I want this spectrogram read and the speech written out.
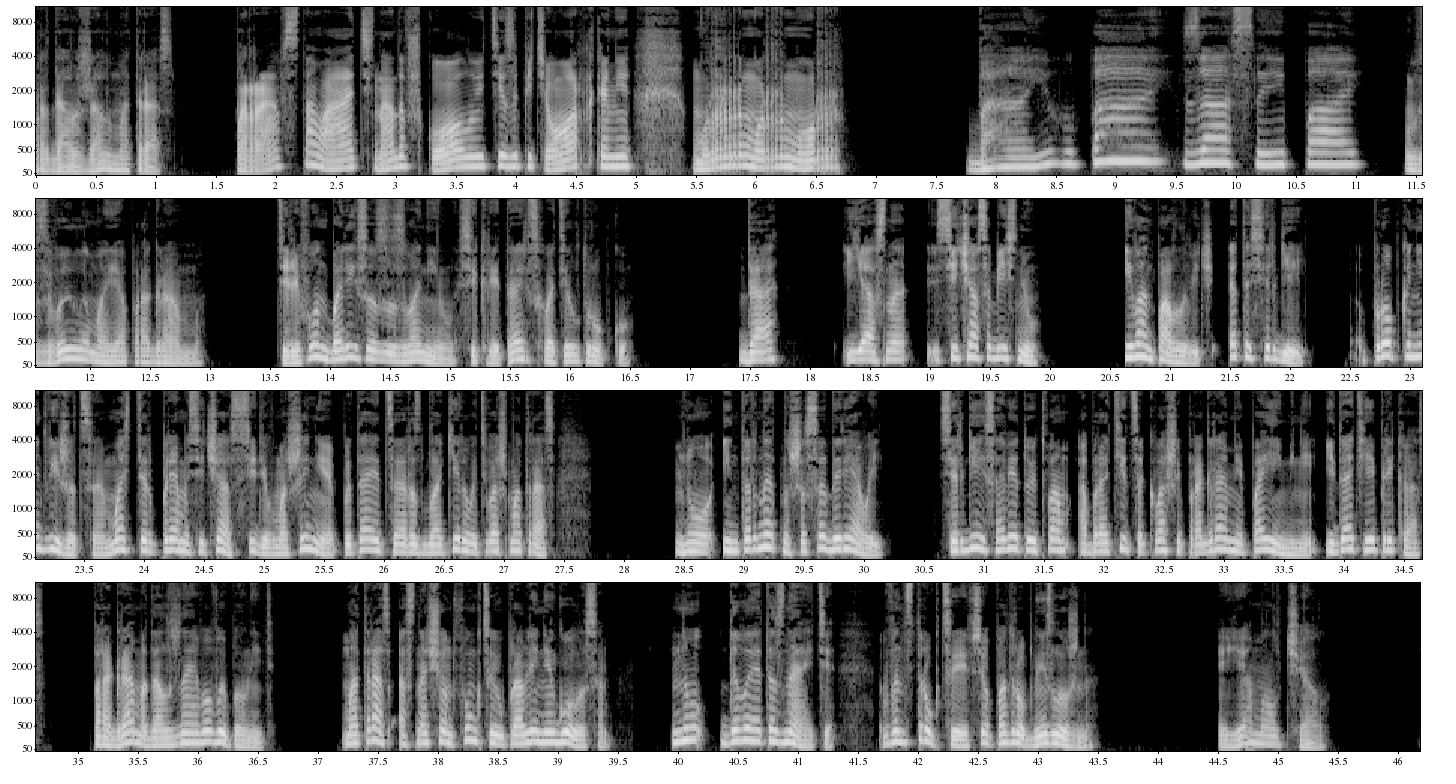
продолжал матрас. Пора вставать, надо в школу идти за пятерками. Мур-мур-мур. «Баю-бай, засыпай», — взвыла моя программа. Телефон Бориса зазвонил, секретарь схватил трубку. «Да, ясно, сейчас объясню. Иван Павлович, это Сергей. Пробка не движется, мастер прямо сейчас, сидя в машине, пытается разблокировать ваш матрас. Но интернет на шоссе дырявый, Сергей советует вам обратиться к вашей программе по имени и дать ей приказ. Программа должна его выполнить. Матрас оснащен функцией управления голосом. Ну, да вы это знаете. В инструкции все подробно изложено. Я молчал.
